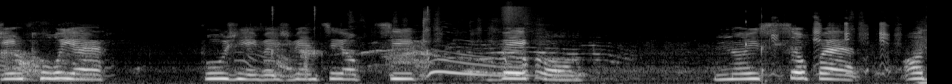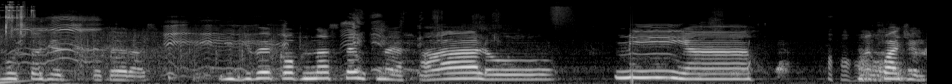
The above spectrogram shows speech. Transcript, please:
Dziękuję. Później weź więcej opcji. Wykąp. No i super. Odłóż to dziecko teraz. Idź wykop następne. Halo. Mija. Nakładzie.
